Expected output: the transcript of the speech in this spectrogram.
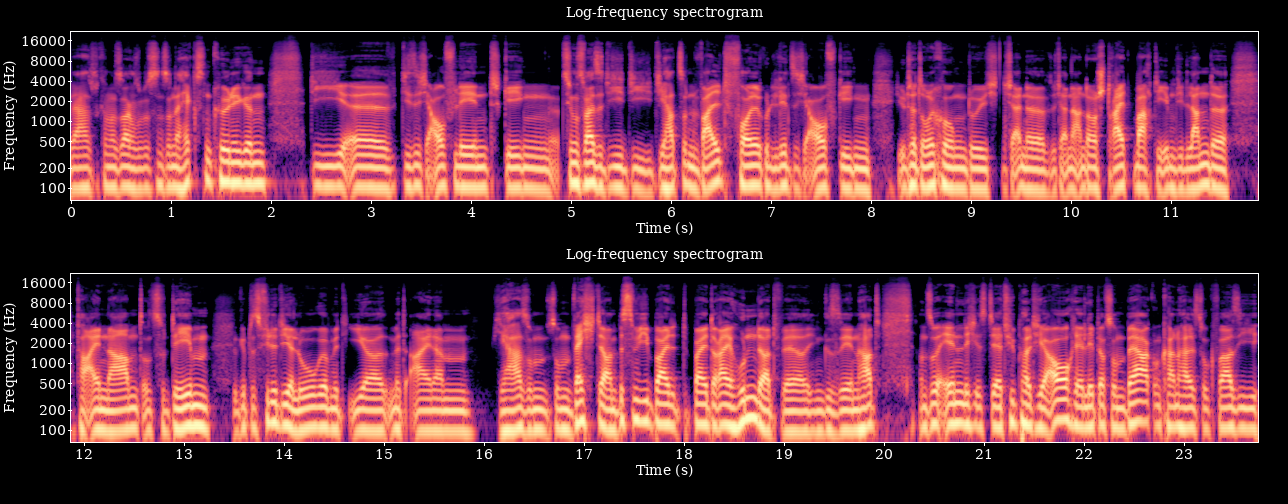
ja, kann man sagen so ein bisschen so eine Hexenkönigin, die äh, die sich auflehnt gegen beziehungsweise die die die hat so ein Waldvolk und die lehnt sich auf gegen die Unterdrückung durch durch eine durch eine andere Streitmacht, die eben die Lande vereinnahmt. Und zudem gibt es viele Dialoge mit ihr mit einem ja, so, so ein Wächter, ein bisschen wie bei, bei 300, wer ihn gesehen hat. Und so ähnlich ist der Typ halt hier auch. Der lebt auf so einem Berg und kann halt so quasi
